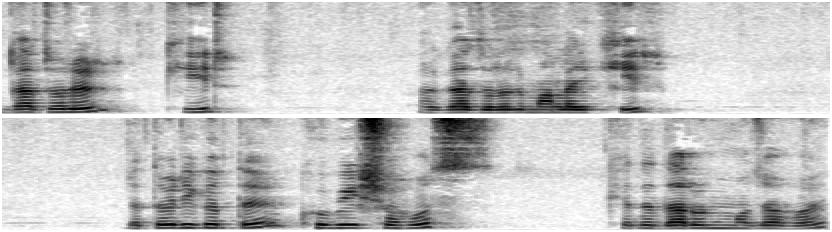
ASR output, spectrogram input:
গাজরের ক্ষীর আর গাজরের মালাই ক্ষীর। এটা তৈরি করতে খুবই সহজ। খেতে দারুণ মজা হয়।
